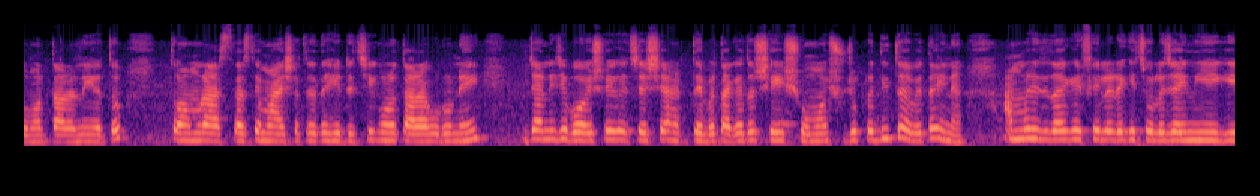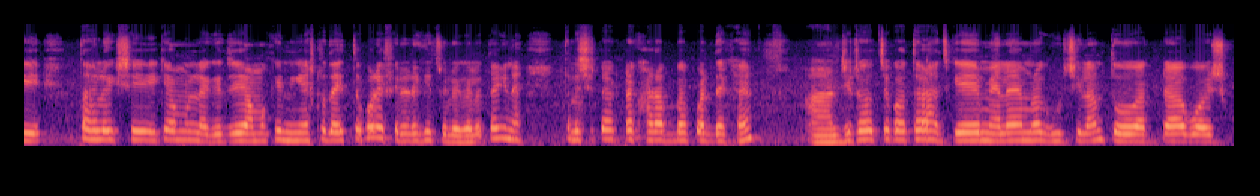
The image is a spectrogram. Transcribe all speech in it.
তোমার তারা নেই হতো তো আমরা আস্তে আস্তে মায়ের সাথে সাথে হেঁটেছি, কোনো তাড়াহুড়ো নেই। জানি যে বয়স হয়ে গেছে, সে হাঁটতে হবে। তাকে তো সেই সময় সুযোগটা দিতে হবে, তাই না? আমরা যদি তাকে ফেলে রেখে চলে যাই নিয়ে গিয়ে, তাহলে সে কেমন লাগে যে আমাকে নিয়ে আসলো, দায়িত্ব করে ফেলে রেখে চলে গেলো, তাই না? তাহলে সেটা একটা খারাপ ব্যাপার দেখায়। আর যেটা হচ্ছে কথা, আজকে মেলায় আমরা ঘুরছিলাম, তো একটা বয়স্ক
